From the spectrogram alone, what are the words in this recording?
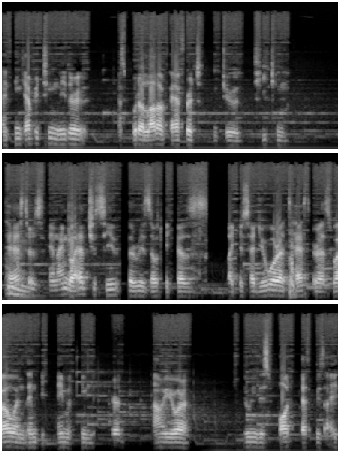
I think every team leader has put a lot of effort into teaching mm. testers, and I'm glad to see the result because, like you said, you were a tester as well, and then became a team leader. Now you are doing this podcast, which I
